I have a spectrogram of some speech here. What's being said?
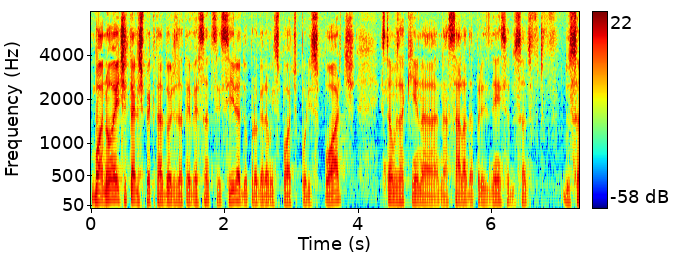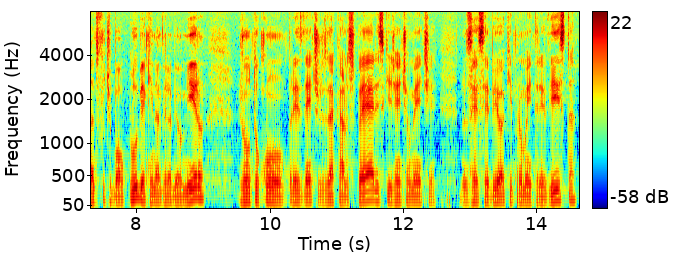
Boa noite, telespectadores da TV Santa Cecília, do programa Esporte por Esporte. Estamos aqui na, na sala da presidência do Santos, do Santos Futebol Clube, aqui na Vila Belmiro, junto com o presidente José Carlos Pérez, que gentilmente nos recebeu aqui para uma entrevista.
